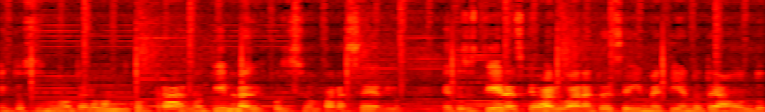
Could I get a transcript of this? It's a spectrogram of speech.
entonces no te lo van a comprar, no tienen la disposición para hacerlo. Entonces tienes que evaluar antes de seguir metiéndote a hondo,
